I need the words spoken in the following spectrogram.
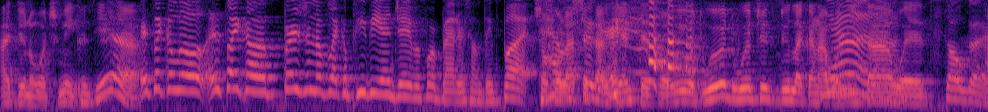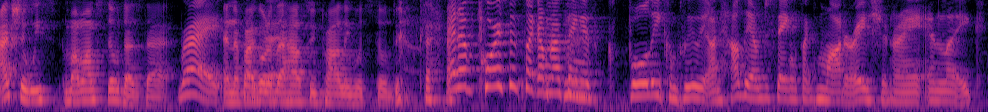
i do know what you mean because yeah it's like a little, it's like a version of like a PB and J before bed or something, but chocolate calientes. But we would we would we would just do like an abuelita Yeah. with So good. Actually, we my mom still does that. Right, And if so I go to the house, we probably would still do that. And of course, it's like I'm not saying it's fully, completely unhealthy. I'm just saying it's like moderation, right? And like,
